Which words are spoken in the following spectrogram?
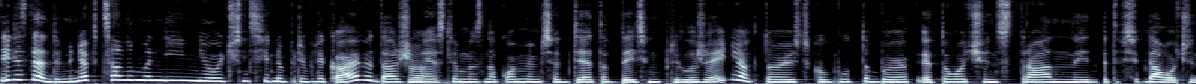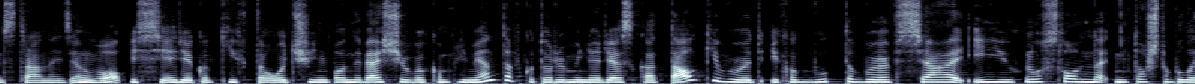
Я не знаю, для меня в целом они не очень сильно привлекают, даже если мы знакомимся где-то в дейтинг-приложениях, то есть как будто бы это очень странный... Это всегда очень странный диалог из серии каких-то очень навязчивых комплиментов, которые меня резко отталкивают, и как будто бы вся их, ну, условно, не то, что была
